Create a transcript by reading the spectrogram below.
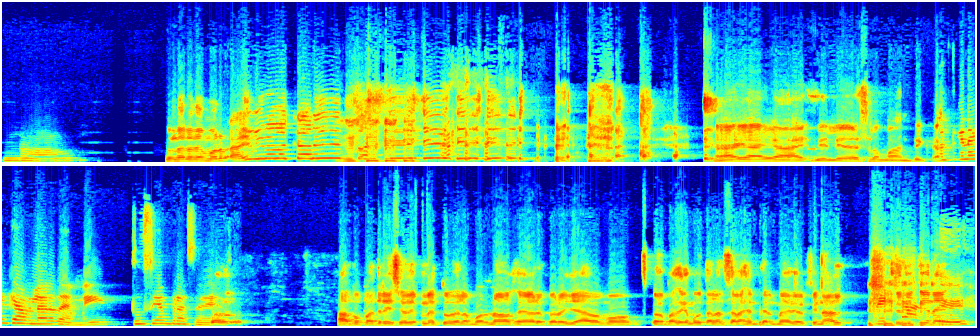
No. ¿Tú no eres de amor? ¡Ay, mira la carita! Ay, ay, ay. Lili es romántica. No tienen que hablar de mí. Tú siempre haces eso. ah, pues Patricio, dime tú del amor. No, señores, pero ya, vamos. Lo que pasa es que me gusta lanzar a la gente al medio. Al final, si tú tienes,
